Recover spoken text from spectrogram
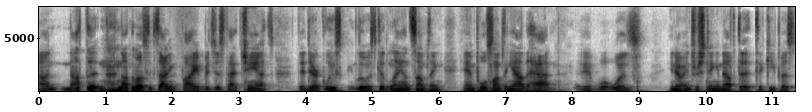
Uh, not the not the most exciting fight, but just that chance that Derrick Lewis, Lewis could land something and pull something out of the hat. It was you know interesting enough to to keep us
